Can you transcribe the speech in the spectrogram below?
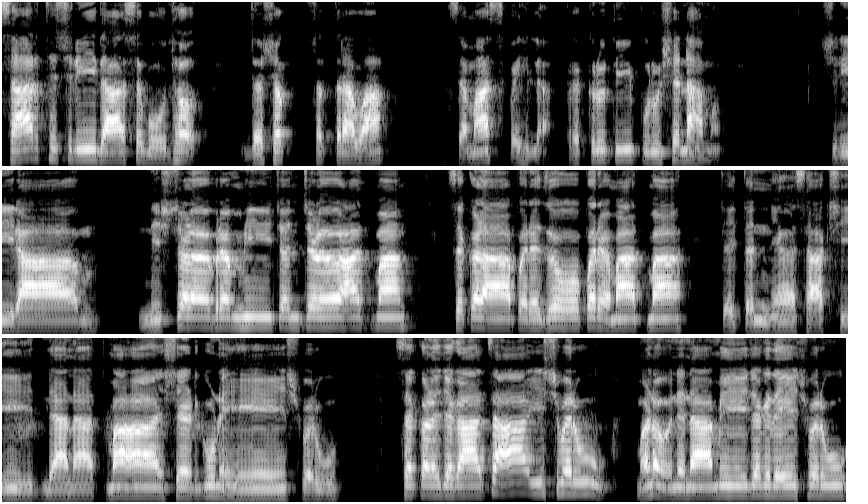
सार्थ श्रीदासबोध दशक सतरावा समास पहिला प्रकृती पुरुष नाम। श्रीराम निश्चळ ब्रह्मी चंचळ आत्मा सकळा परजो परमात्मा चैतन्य साक्षी ज्ञानात्मा षड्गुणेश्वरू। सकळ जगाचा ईश्वरू म्हणून नामे जगदेश्वरू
